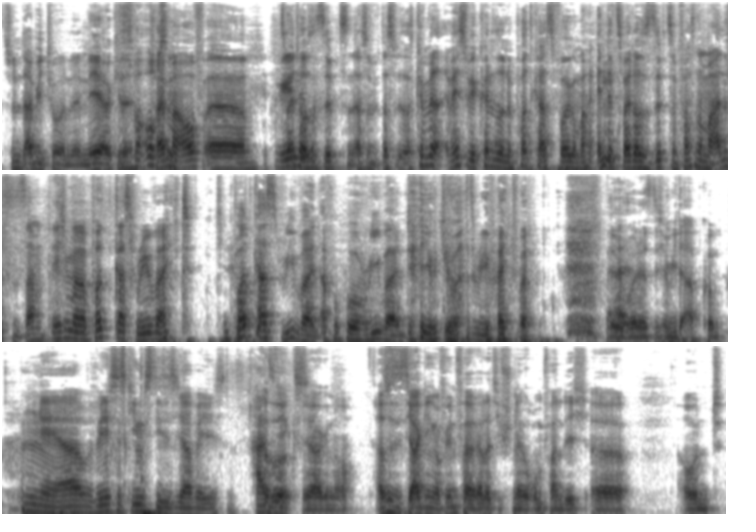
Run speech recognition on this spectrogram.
Stimmt, Abitur, ne? Nee, okay. Das war auch Schreib so- mal auf, äh, Reden- 2017. Also das, das können wir, weißt du, wir können so eine Podcast-Folge machen, Ende 2017, fassen nochmal alles zusammen. Ich mal Podcast Rewind. Podcast Rewind, apropos Rewind, der YouTuber hat Rewind von. Nee, wir wollen jetzt nicht schon wieder abkommen. Naja, wenigstens ging es dieses Jahr wenigstens. Also, Halbwegs. ja, genau. Also dieses Jahr ging auf jeden Fall relativ schnell rum, fand ich. Äh, und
